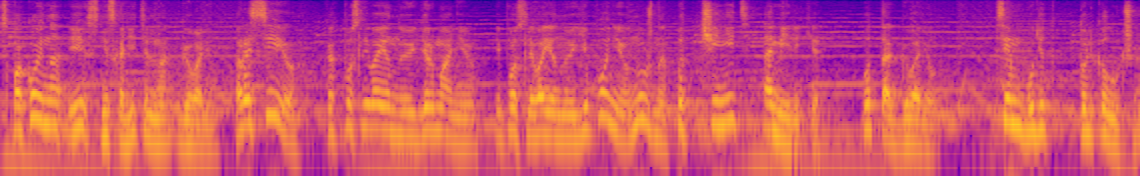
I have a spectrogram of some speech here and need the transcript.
спокойно и снисходительно говорил. Россию как послевоенную Германию и послевоенную Японию нужно подчинить Америке. Вот так говорил. Всем будет только лучше,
